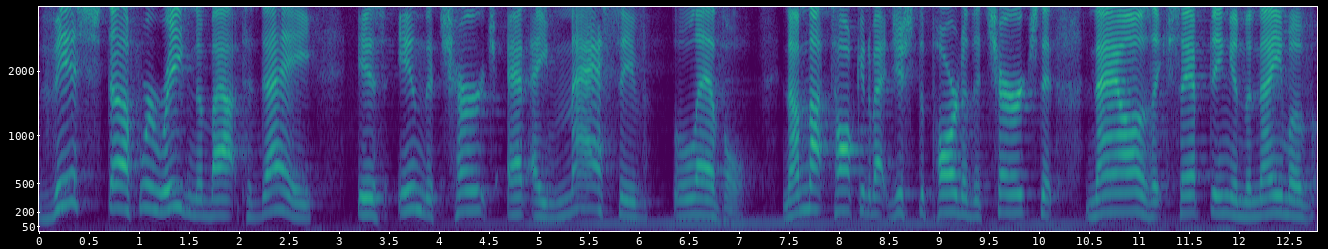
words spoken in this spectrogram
This stuff we're reading about today is in the church at a massive level. Now, I'm not talking about just the part of the church that now is accepting in the name of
